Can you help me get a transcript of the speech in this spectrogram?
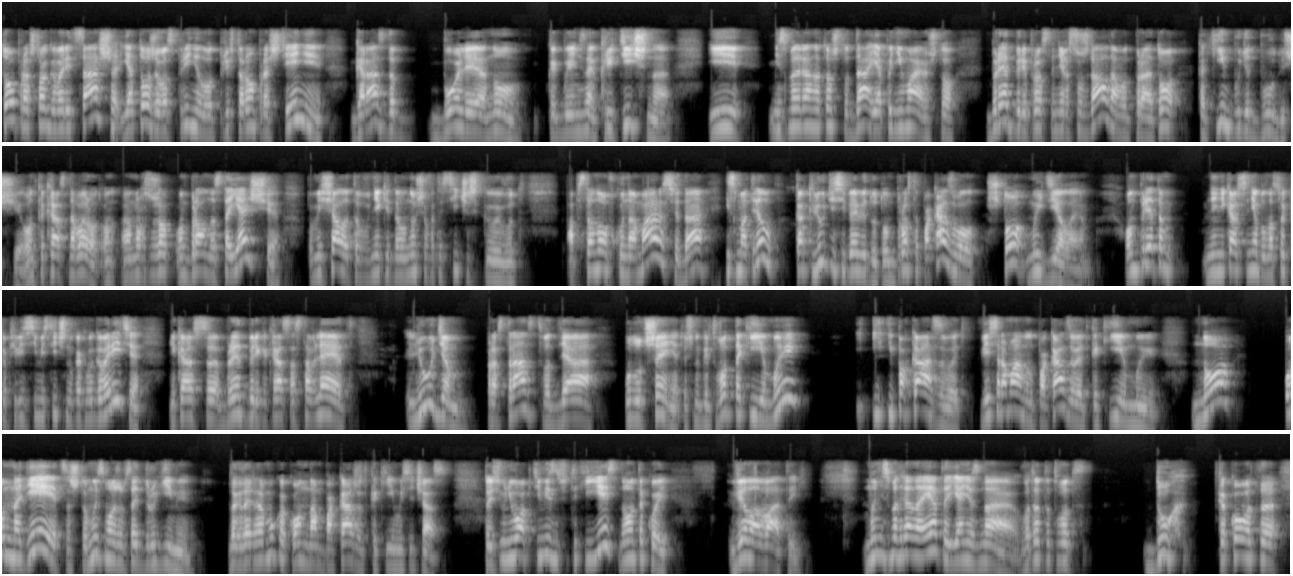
то, про что говорит Саша, я тоже воспринял вот при втором прочтении гораздо более, ну, как бы, я не знаю, критично. И несмотря на то, что да, я понимаю, что Брэдбери просто не рассуждал там вот про то, каким будет будущее. Он как раз наоборот, он, он рассуждал, он брал настоящее, помещал это в некую научно-фантастическую вот обстановку на Марсе, да, и смотрел, как люди себя ведут. Он просто показывал, что мы делаем. Он при этом, мне не кажется, не был настолько пессимистичным, как вы говорите. Мне кажется, Брэдбери как раз оставляет людям пространство для улучшения. То есть он говорит, вот такие мы, и, и показывает, весь роман он показывает, какие мы. Но он надеется, что мы сможем стать другими, благодаря тому, как он нам покажет, какие мы сейчас. То есть у него оптимизм все-таки есть, но он такой веловатый. Но несмотря на это, я не знаю, вот этот вот дух какого-то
